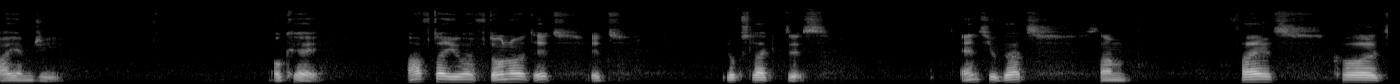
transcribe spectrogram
3.img. Okay, after you have downloaded it, it looks like this and you got some files called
